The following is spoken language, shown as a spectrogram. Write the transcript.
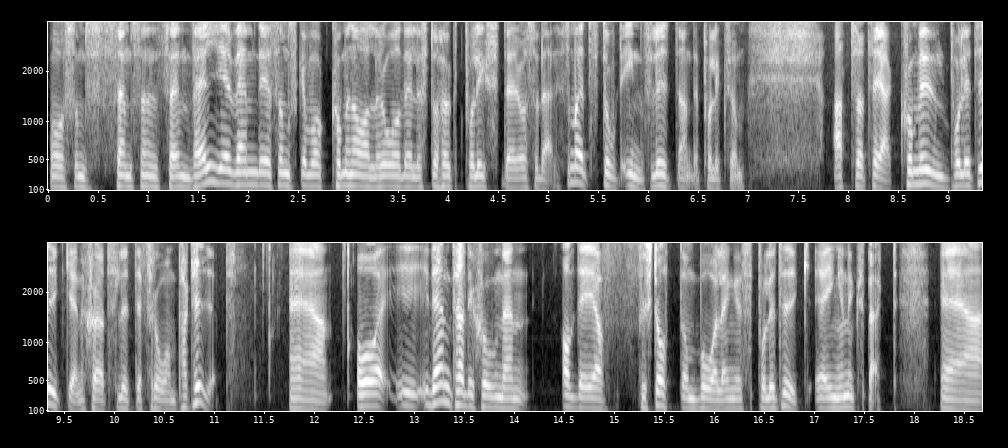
Och som sen, sen, sen väljer vem det är som ska vara kommunalråd eller stå högt på listor och sådär. Som har ett stort inflytande på liksom att så att säga kommunpolitiken sköts lite från partiet. Eh, och i, i den traditionen av det jag förstått om Borlänges politik, jag är ingen expert, eh,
